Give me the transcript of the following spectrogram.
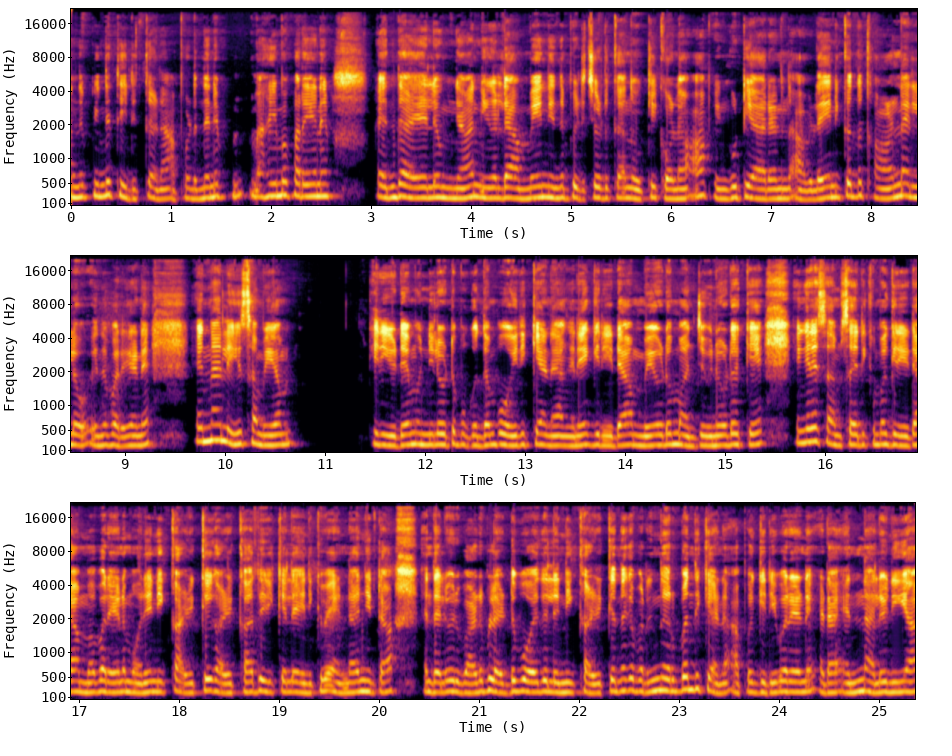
എന്ന് പിന്നെ തിരുത്താണ്. അപ്പോൾ ഉടൻ തന്നെ മഹിമ പറയണേ എന്തായാലും ഞാൻ നിങ്ങളുടെ അമ്മയിൽ നിന്ന് പിടിച്ചെടുക്കാൻ നോക്കിക്കോളാം. ആ പെൺകുട്ടി ആരാണെന്ന് അവളെ എനിക്കൊന്ന് കാണണമല്ലോ എന്ന് പറയണേ. എന്നാൽ ഈ സമയം ഗിരിയുടെ മുന്നിലോട്ട് മുകുന്ദം പോയിരിക്കുകയാണ്. അങ്ങനെ ഗിരിയുടെ അമ്മയോടും മഞ്ജുവിനോടൊക്കെ ഇങ്ങനെ സംസാരിക്കുമ്പോൾ ഗിരിയുടെ അമ്മ പറയണം മോനെ നീ കഴിക്ക് കഴിക്കാതിരിക്കല്ലേ? എനിക്ക് വേണ്ടാഞ്ഞിട്ടാ എന്തായാലും ഒരുപാട് ബ്ലഡ് പോയതല്ലേ? നീ കഴിക്കുന്നൊക്കെ പറഞ്ഞ് നിർബന്ധിക്കുകയാണ്. അപ്പോൾ ഗിരി പറയണേ എടാ എന്നാലും നീ ആ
